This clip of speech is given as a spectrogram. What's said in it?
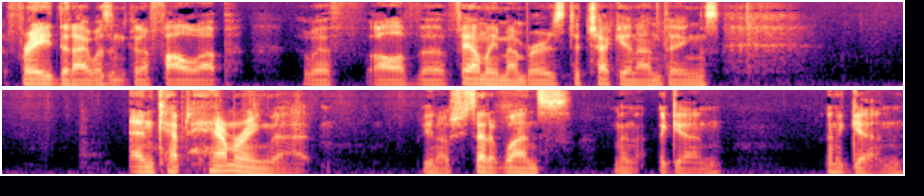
afraid that I wasn't going to follow up with all of the family members to check in on things and kept hammering that. You know, she said it once and again and again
